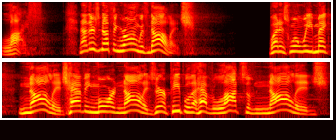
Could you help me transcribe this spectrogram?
life. Now, there's nothing wrong with knowledge. But it's when we make knowledge, having more knowledge. There are people that have lots of knowledge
